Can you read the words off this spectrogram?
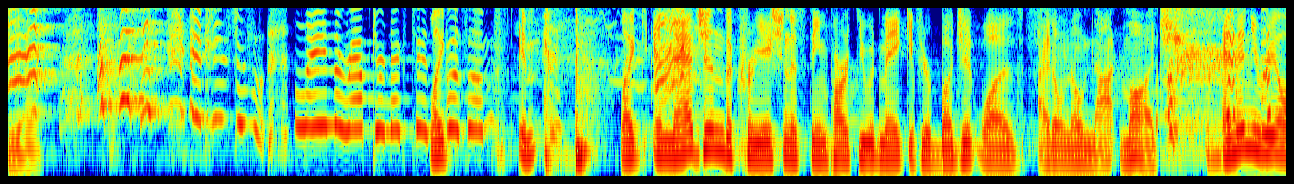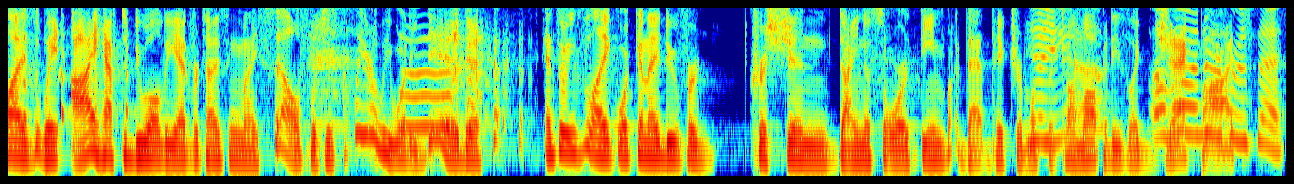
yeah and he's just laying the raptor next to his Like- bosom. Im- like imagine the creationist theme park you would make if your budget was i don't know not much and then you realize wait i have to do all the advertising myself which is clearly what he did and so he's like what can i do for christian dinosaur theme that picture must Yeah, have come yeah. up and he's like oh, jackpot hundred percent.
